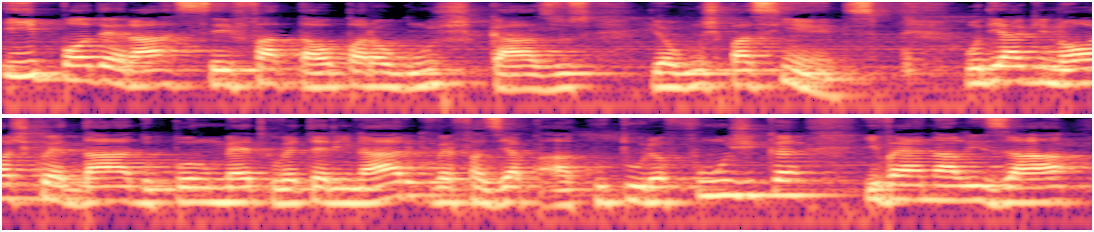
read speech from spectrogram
e poderá ser fatal para alguns casos de alguns pacientes. O diagnóstico é dado por um médico veterinário que vai fazer a, cultura fúngica e vai analisar,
